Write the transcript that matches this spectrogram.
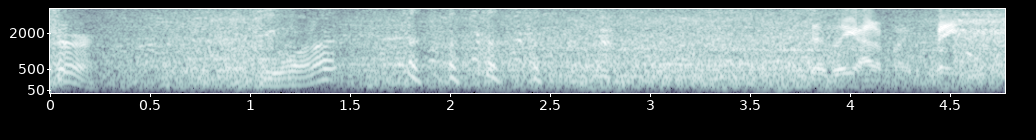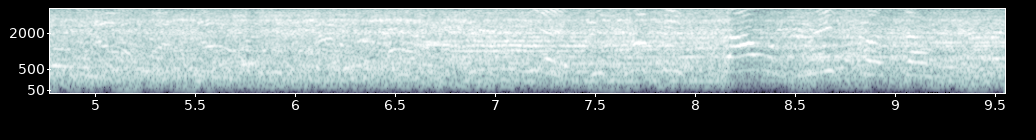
Sure. You want it? yeah, they got it my face. Yeah, there's solid.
